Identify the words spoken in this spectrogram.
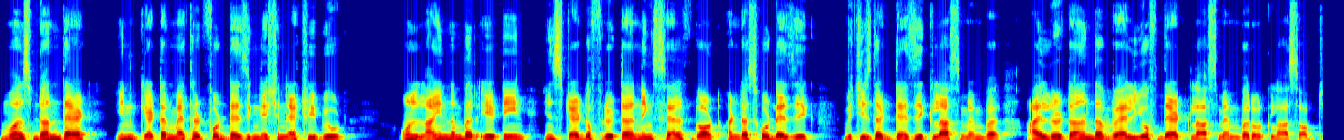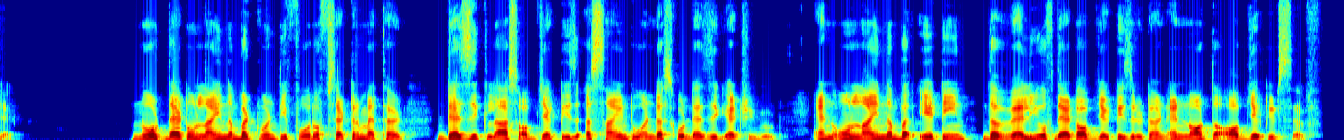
Once done that, in getter method for designation attribute, on line number 18, instead of returning self dot underscore desig, which is the desig class member, I'll return the value of that class member or class object. Note that on line number 24 of setter method, desig class object is assigned to underscore desig attribute. And on line number 18, the value of that object is returned and not the object itself.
